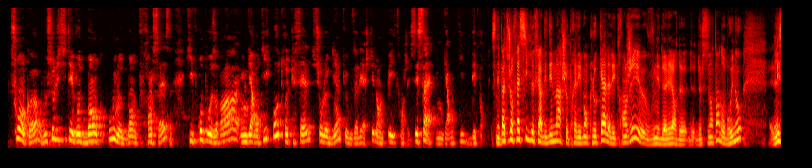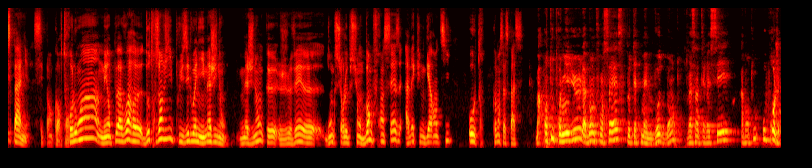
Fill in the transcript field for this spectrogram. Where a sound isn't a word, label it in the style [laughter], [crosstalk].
Soit encore, vous sollicitez votre banque ou une autre banque française qui proposera une garantie autre que celle sur le bien que vous allez acheter dans le pays étranger. C'est ça, une garantie déportée. Ce n'est pas toujours facile de faire des démarches auprès des banques locales à l'étranger. Vous venez d'ailleurs de, le sous-entendre, Bruno. L'Espagne, c'est pas encore trop loin, mais on peut avoir euh, d'autres envies plus éloignées. Imaginons, imaginons que je vais euh, donc sur l'option banque française avec une garantie autre. Comment ça se passe? Bah, en tout premier lieu, la banque française, peut-être même votre banque, va s'intéresser avant tout au projet.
